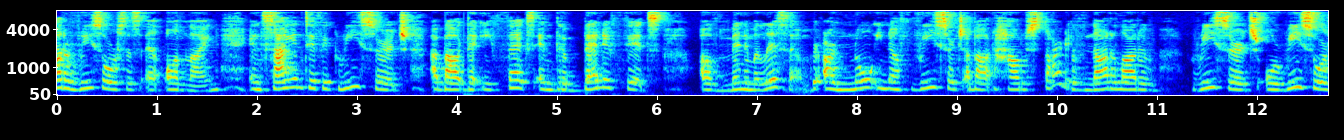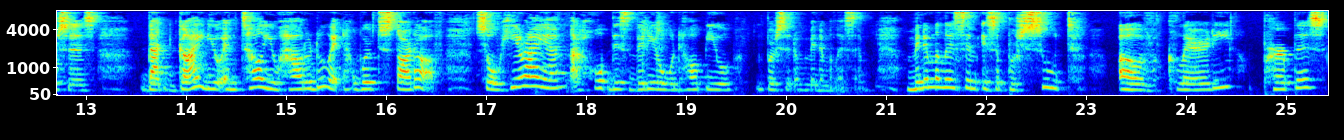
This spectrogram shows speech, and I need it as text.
Lot of resources uh, online and scientific research about the effects and the benefits of minimalism. There are no enough research about how to start it. Not a lot of research or resources that guide you and tell you how to do it, where to start off. So here I am. I hope this video would help you in pursuit of minimalism. Minimalism is a pursuit of clarity, purpose,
